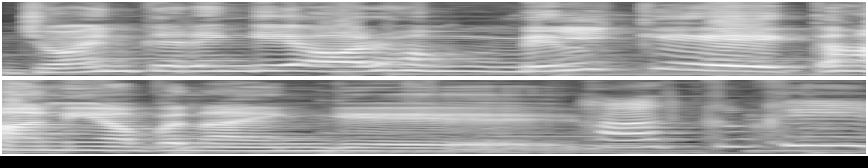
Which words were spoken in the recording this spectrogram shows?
ज्वाइन करेंगे और हम मिल के कहानियाँ बनाएँगे। हाँ क्योंकि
